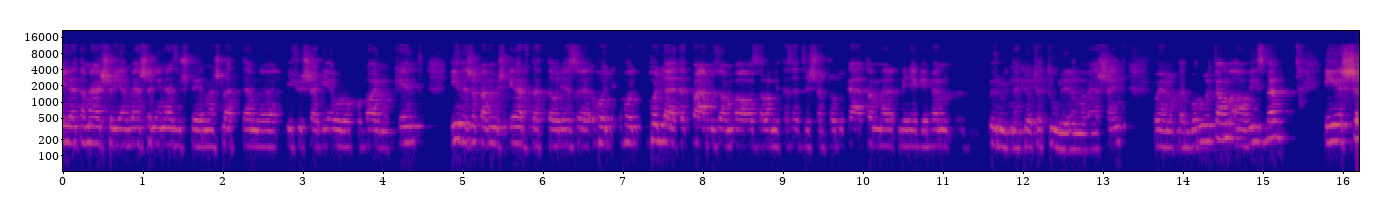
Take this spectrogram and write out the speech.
életem első ilyen versenyén ezüstérmes lettem ifjúsági Európa bajnokként. Édesapám nem is értette, hogy, ez, hogy, hogy, hogy lehetett párhuzamba azzal, amit az edzésen produkáltam, mert lényegében örült neki, hogyha túlélem a versenyt, olyanokat borultam a vízbe. És,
